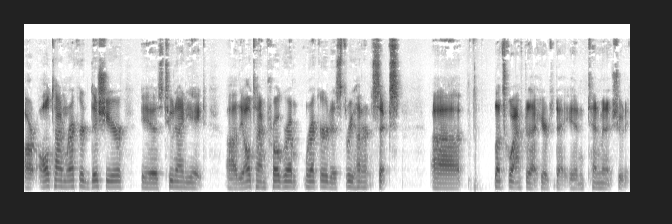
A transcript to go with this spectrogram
our all time record this year is 298. Uh, the all time program record is 306. Uh, let's go after that here today in 10 minute shooting,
